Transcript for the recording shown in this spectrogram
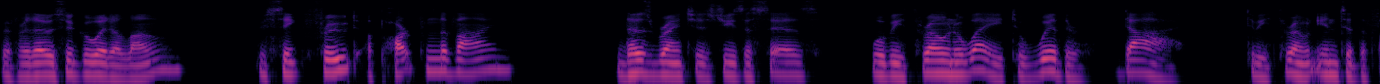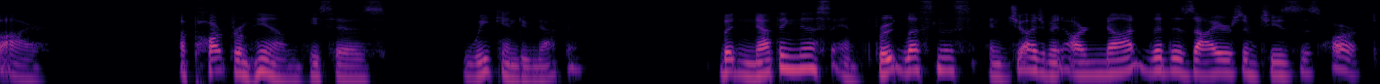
But for those who go it alone, who seek fruit apart from the vine, those branches, Jesus says, will be thrown away to wither, die, to be thrown into the fire. Apart from Him, he says, we can do nothing. But nothingness and fruitlessness and judgment are not the desires of Jesus' heart.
